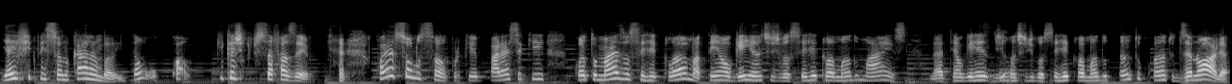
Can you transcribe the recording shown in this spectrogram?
E aí eu fico pensando, caramba, então qual, o que, que, a gente precisa fazer? Qual é a solução? Porque parece que quanto mais você reclama, tem alguém antes de você reclamando mais, né? Tem alguém antes de você reclamando tanto quanto, dizendo, olha,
